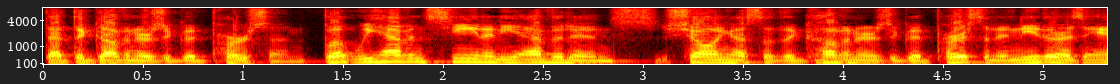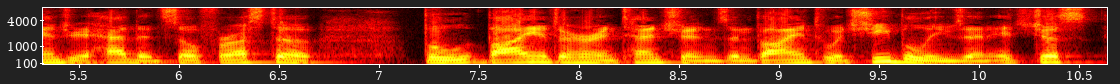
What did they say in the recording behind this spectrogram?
that the governor is a good person. But we haven't seen any evidence showing us that the governor is a good person, and neither has Andrea had that. So for us to buy into her intentions and buy into what she believes in, it's just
